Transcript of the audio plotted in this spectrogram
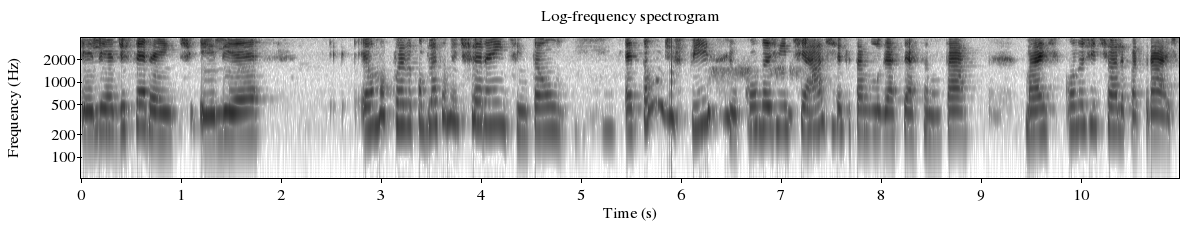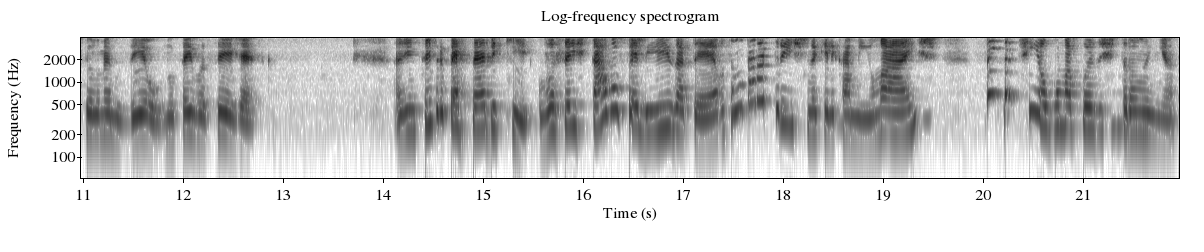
ele é diferente, ele é é uma coisa completamente diferente. Então, é tão difícil quando a gente acha que está no lugar certo e não está. Mas quando a gente olha para trás, pelo menos eu, não sei você, Jéssica, a gente sempre percebe que você estava feliz até, você não estava triste naquele caminho, mas sempre tinha alguma coisa estranha,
